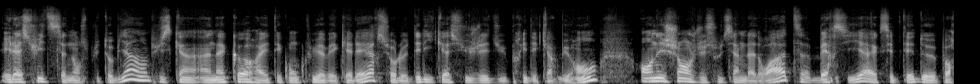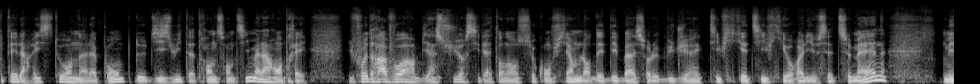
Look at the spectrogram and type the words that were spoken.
Et la suite s'annonce plutôt bien, hein, puisqu'un accord a été conclu avec LR sur le délicat sujet du prix des carburants. En échange du soutien de la droite, Bercy a accepté de porter la ristourne à la pompe de 18 à 30 centimes à la rentrée. Il faudra voir, bien sûr, si la tendance se confirme lors des débats sur le budget rectificatif qui aura lieu cette semaine. Mais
